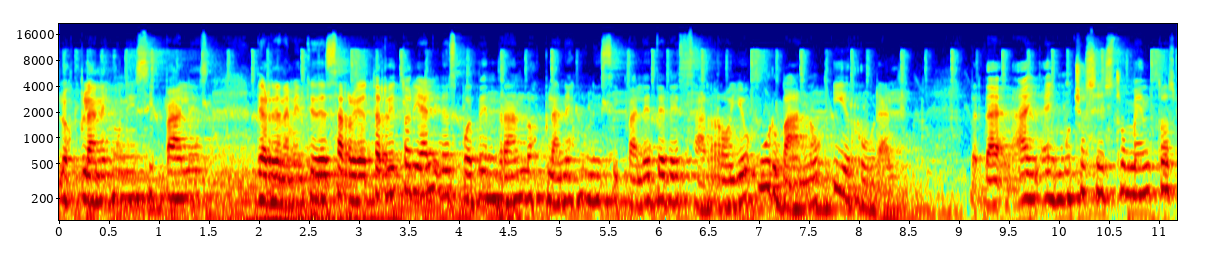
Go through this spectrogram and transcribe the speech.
los planes municipales de ordenamiento y desarrollo territorial y después vendrán los planes municipales de desarrollo urbano y rural. Hay, muchos instrumentos,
